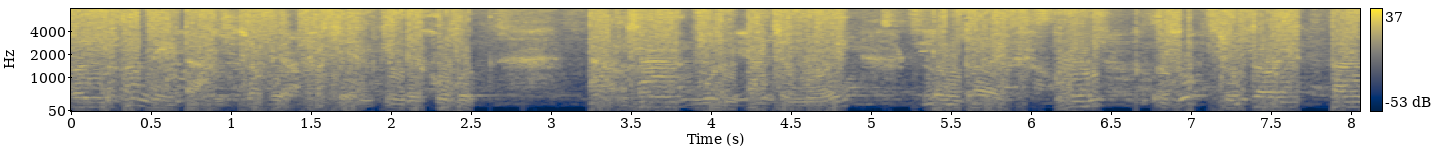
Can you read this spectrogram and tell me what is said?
Sẽ hơn nữa nền tảng cho việc phát triển kinh tế khu vực, tạo ra nguồn tăng trưởng mới, đồng thời cũng giúp chúng tôi tăng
